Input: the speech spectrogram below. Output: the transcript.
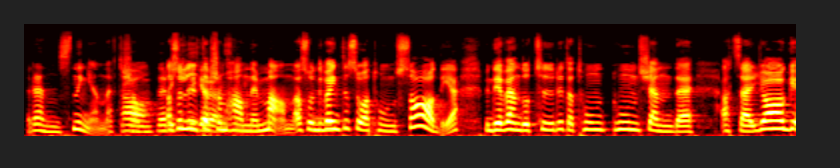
rensningen eftersom, Ja, alltså lite eftersom han är man. Alltså det var inte så att hon sa det, men det var ändå tydligt att hon, hon kände att så här, jag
